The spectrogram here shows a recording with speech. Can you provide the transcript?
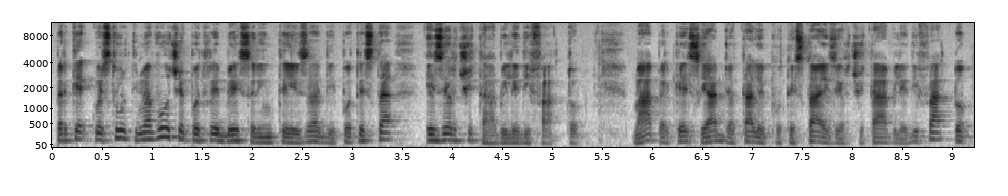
perché quest'ultima voce potrebbe essere intesa di potestà esercitabile di fatto. Ma perché si abbia tale potestà esercitabile di fatto,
